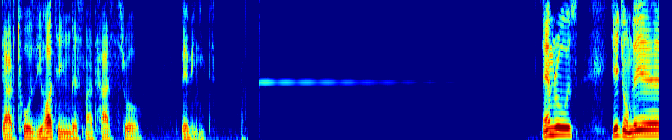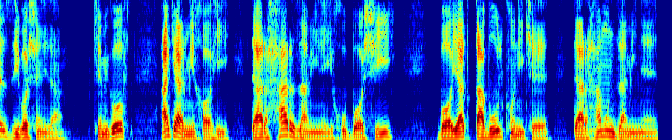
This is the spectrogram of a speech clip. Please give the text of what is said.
در توضیحات این قسمت هست رو ببینید. امروز یه جمله زیبا شنیدم که می‌گفت اگر می‌خواهی در هر زمینه خوب باشی باید قبول کنی که در همون زمینه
